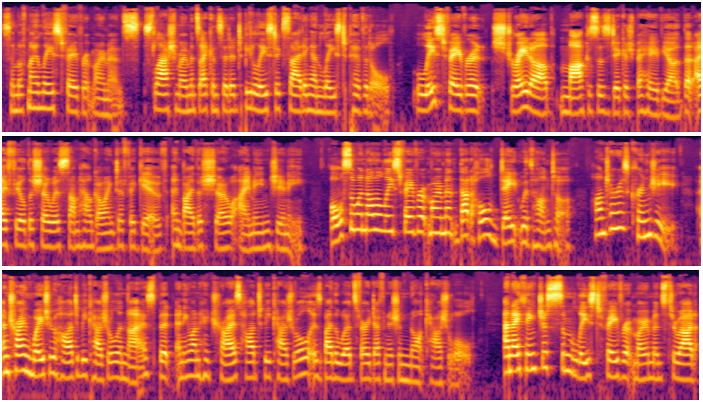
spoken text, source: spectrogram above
some of my least favourite moments, slash moments I consider to be least exciting and least pivotal. Least favourite, straight up, Marcus's dickish behaviour that I feel the show is somehow going to forgive, and by the show, I mean Ginny. Also, another least favourite moment, that whole date with Hunter. Hunter is cringy and trying way too hard to be casual and nice, but anyone who tries hard to be casual is, by the word's very definition, not casual. And I think just some least favorite moments throughout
